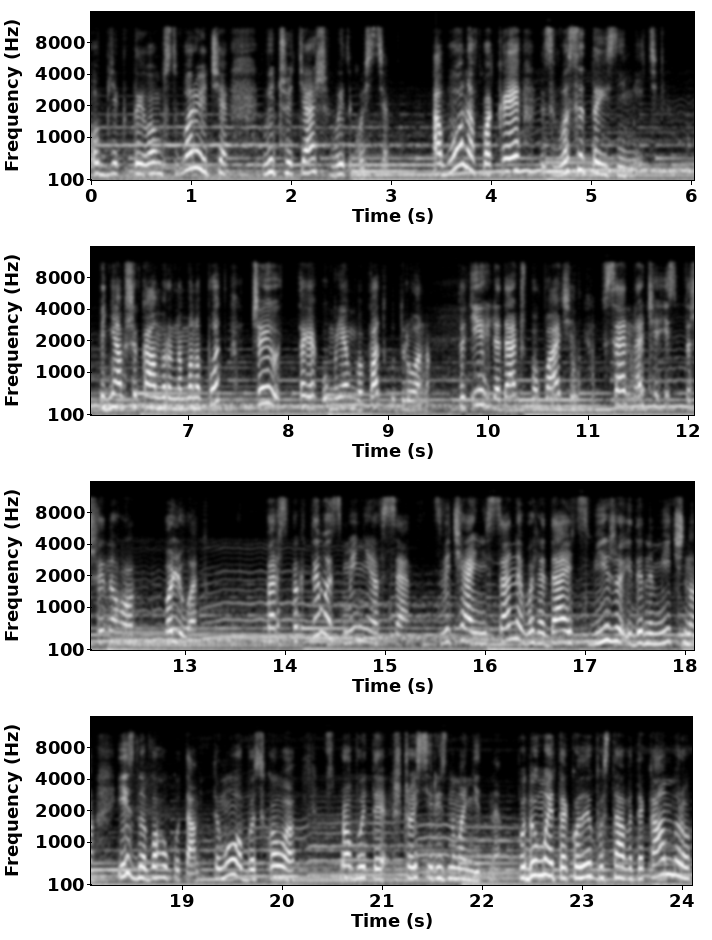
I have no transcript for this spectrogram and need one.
об'єктивом, створюючи відчуття швидкості. Або навпаки, з висоти зніміть, піднявши камеру на монопод, чи так як у моєму випадку дрона. Тоді глядач побачить все, наче із пташиного польоту. Перспектива змінює все. Звичайні сцени виглядають свіжо і динамічно і з нового кута. Тому обов'язково спробуйте щось різноманітне. Подумайте, куди поставити камеру,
